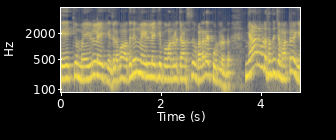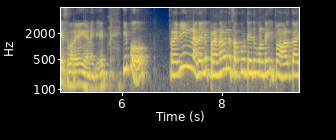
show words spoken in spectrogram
കേക്ക് മേളിലേക്ക് ചിലപ്പോൾ അതിനും മേളിലേക്ക് പോകാനുള്ള ചാൻസസ് വളരെ കൂടുതലുണ്ട്. ഞാനിവിടെ ശ്രദ്ധിച്ച മറ്റൊരു കേസ് പറയുകയാണെങ്കിൽ ഇപ്പോൾ പ്രവീൺ അതായത് പ്രണവിനെ സപ്പോർട്ട് ചെയ്തുകൊണ്ട് ഇപ്പോൾ ആൾക്കാർ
